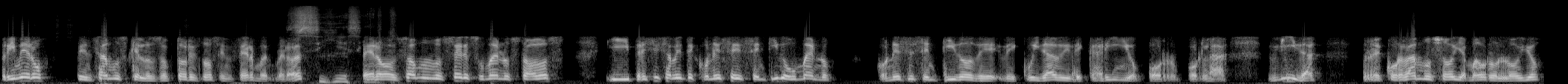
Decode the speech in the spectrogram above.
primero pensamos que los doctores no se enferman, ¿verdad? Sí, sí. Pero somos seres humanos todos y precisamente con ese sentido humano, con ese sentido de, de cuidado y de cariño por, por la vida, recordamos hoy a Mauro Loyo,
